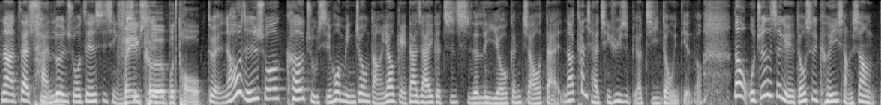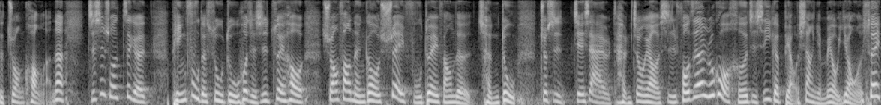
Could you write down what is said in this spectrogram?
那在谈论说这件事情非科不投，对，然后或者是说科主席或民众党要给大家一个支持的理由跟交代，那看起来情绪是比较激动一点的哦。那我觉得这个也都是可以想象的状况了。那只是说这个平复的速度，或者是最后双方能够说服对方的程度，就是接下来很重要的事。否则如果和只是一个表象也没有用。所以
